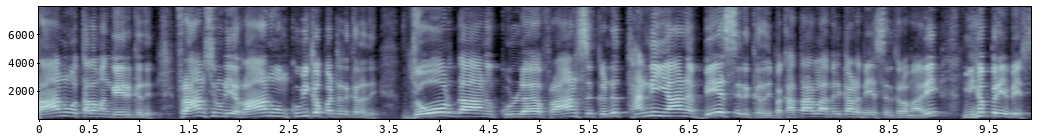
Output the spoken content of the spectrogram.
இராணுவ தளம் அங்கே இருக்குது. ஃப்ரான்ஸினுடைய இராணுவம் குவிக்கப்பட்டிருக்கிறது. ஜோர்தானுக்குள்ளே ஃப்ரான்ஸுக்குண்டு தனியான பேஸ் இருக்கிறது. இப்போ கத்தாரில் அமெரிக்காவோட பேஸ் இருக்கிற மாதிரி மிகப்பெரிய பேஸ்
